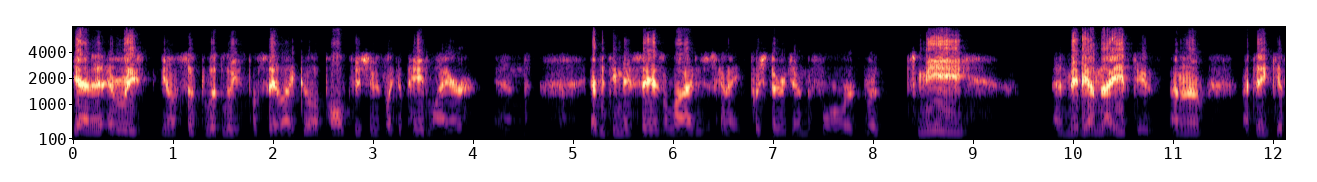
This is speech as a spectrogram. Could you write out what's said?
Yeah, and everybody's you know so glibly they'll say like, "Oh, a politician is like a paid liar," and everything they say is a lie to just kind of push their agenda forward. But to me, and maybe I'm naive too. I don't know. I think if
